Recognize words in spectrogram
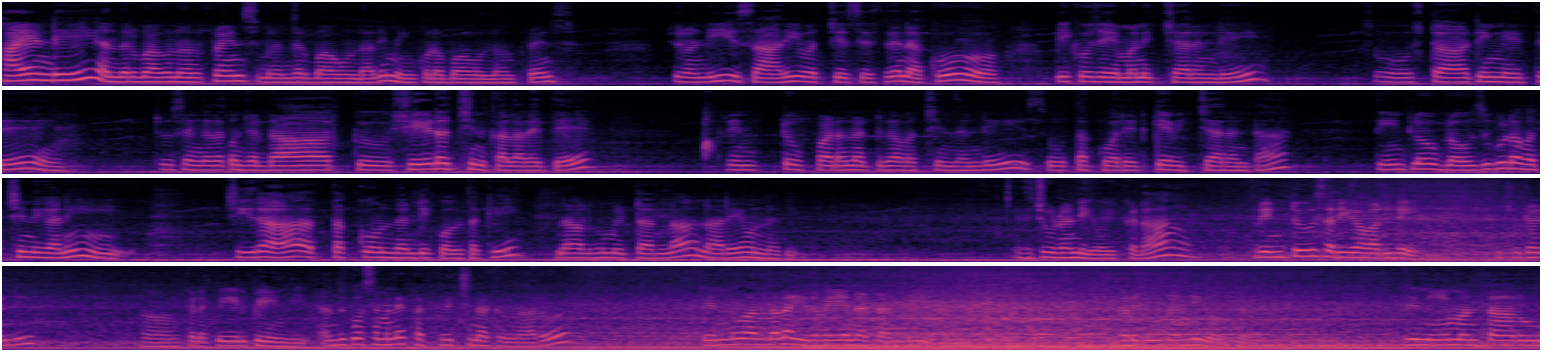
Hi అండి అందరు బాగున్నారు ఫ్రెండ్స్ మీరందరూ బాగుండాలి. మేము కూడా బాగున్నాం ఫ్రెండ్స్ చూడండి ఈ సారీ వచ్చేసేసి నాకు పీకో చేయమని ఇచ్చారండి. సో స్టార్టింగ్ అయితే చూసాం కదా కొంచెం డార్క్ షేడ్ వచ్చింది కలర్ అయితే. ప్రింట్ పడనట్టుగా వచ్చిందండి. సో తక్కువ రేట్కే ఇచ్చారంట. దీంట్లో బ్లౌజ్ కూడా వచ్చింది కానీ చీర తక్కువ ఉందండి కొలతకి. నాలుగు మీటర్ల నరే ఉన్నది. ఇది చూడండి ఇగో ఇక్కడ. ప్రింట్ సరిగా వల్లే చూడండి. ఇక్కడ పేలిపోయింది. అందుకోసమనే తక్కువ ఇచ్చినట్టున్నారు రెండు వందల ఇరవై అన్నట్టండి ఇక్కడ చూడండి ఓకే దీన్ని ఏమంటారు?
